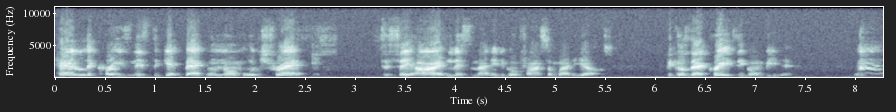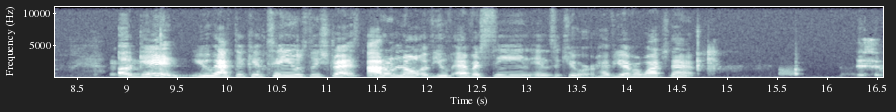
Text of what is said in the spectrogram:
handle the craziness to get back on normal track? To say, all right, listen, I need to go find somebody else because that crazy gonna be there. Again, you have to continuously stress. I don't know if you've ever seen Insecure. Have you ever watched that? This is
